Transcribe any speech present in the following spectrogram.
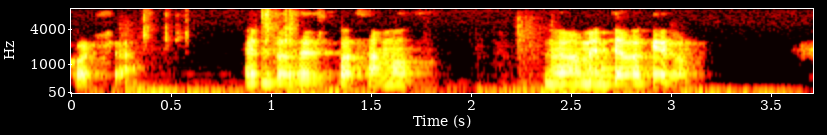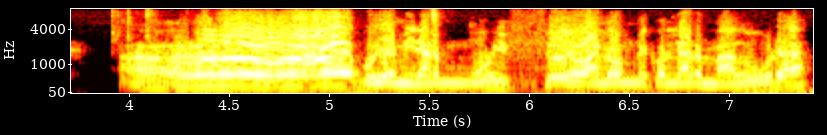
Joya. Entonces pasamos nuevamente a vaquero. Ah, voy a mirar muy feo al hombre con la armadura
